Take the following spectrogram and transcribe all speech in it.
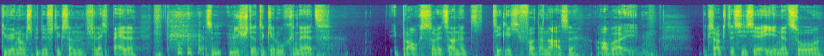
gewöhnungsbedürftig sind vielleicht beide. Also mich stört der Geruch nicht. Ich brauche es aber jetzt auch nicht täglich vor der Nase. Aber wie gesagt, es ist ja eh nicht so,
